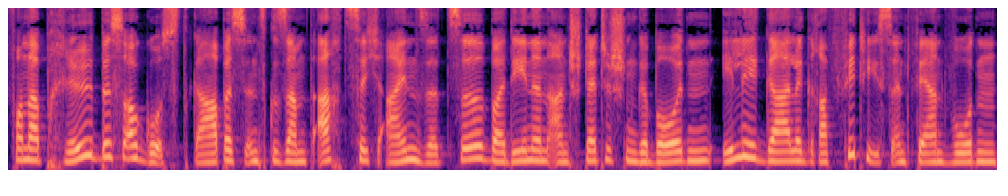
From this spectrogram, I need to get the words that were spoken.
Von April bis August gab es insgesamt 80 Einsätze, bei denen an städtischen Gebäuden illegale Graffitis entfernt wurden,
